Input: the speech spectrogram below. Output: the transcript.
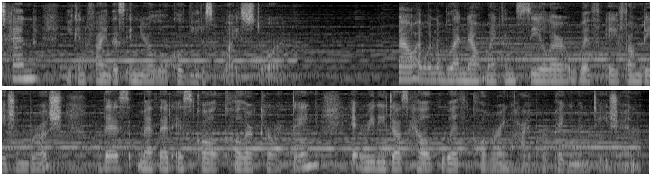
10. You can find this in your local beauty supply store. Now I'm going to blend out my concealer with a foundation brush. This method is called color correcting. It really does help with covering hyperpigmentation.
